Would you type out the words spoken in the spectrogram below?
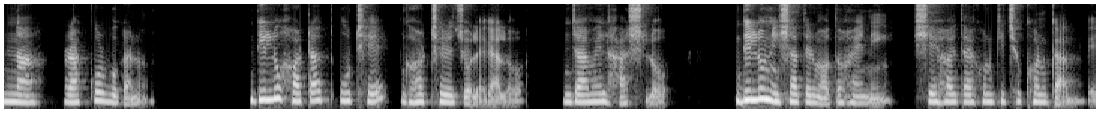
না, রাগ করব কেন? দিলু হঠাৎ উঠে ঘর ছেড়ে চলে গেল। জামিল হাসল। দিলু নিশাতের মতো হয়নি। সে হয়তো এখন কিছুক্ষণ কাঁদবে।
